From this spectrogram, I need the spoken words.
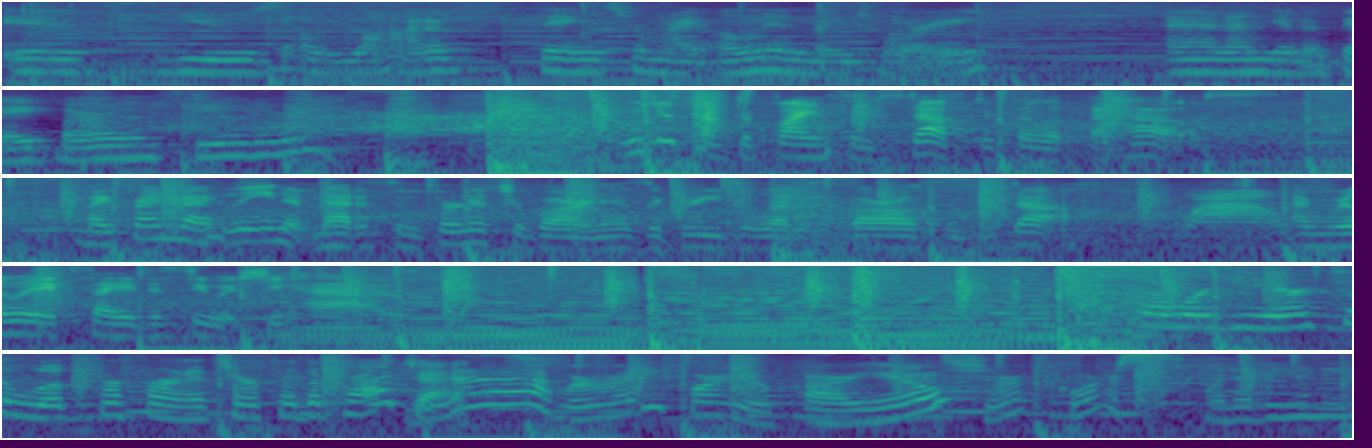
is use a lot of things from my own inventory, and I'm gonna beg, borrow, and steal the rest. We just have to find some stuff to fill up the house. My friend Eileen at Madison Furniture Barn has agreed to let us borrow some stuff. Wow. I'm really excited to see what she has. So we're here to look for furniture for the project. Yeah, we're ready for you. Are you? Sure, of course. Whatever you need.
